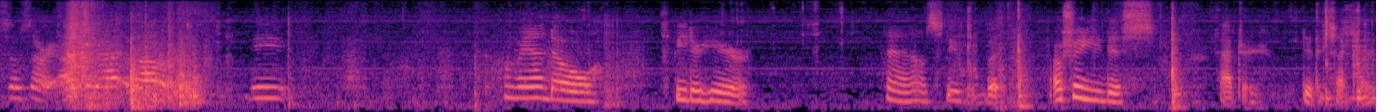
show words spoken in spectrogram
So sorry, I forgot about the commando speeder here. Yeah, that was stupid, but I'll show you this after do the part.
